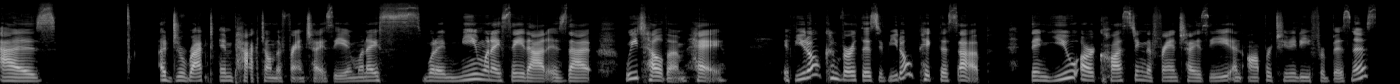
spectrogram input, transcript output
as a direct impact on the franchisee. And when I what I mean when I say that is that we tell them, hey, if you don't convert this, if you don't pick this up, then you are costing the franchisee an opportunity for business,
